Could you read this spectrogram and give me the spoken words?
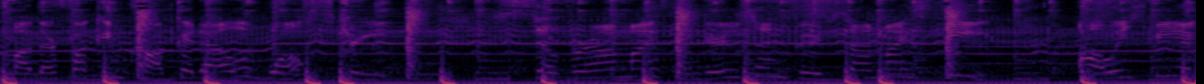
Motherfucking crocodile of Wall Street. Silver on my fingers and boots on my feet. Always be a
